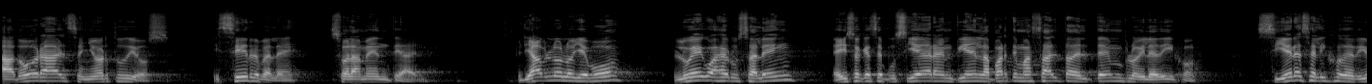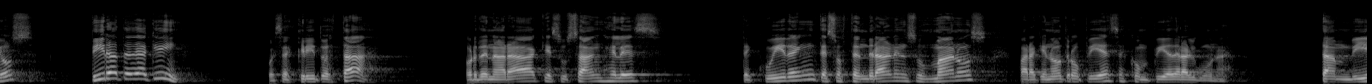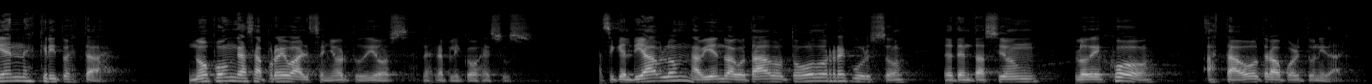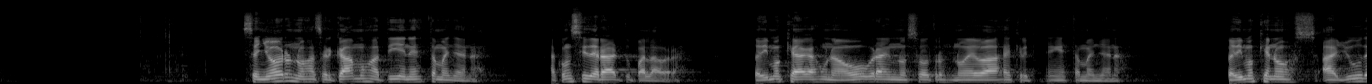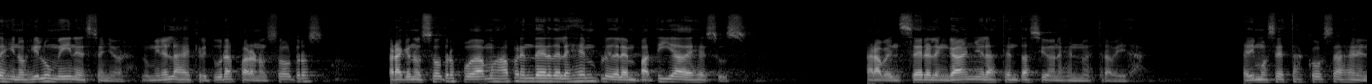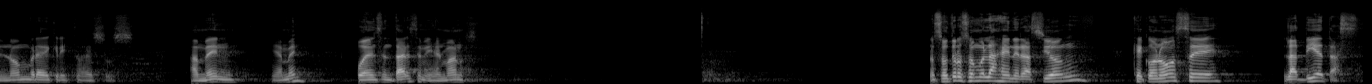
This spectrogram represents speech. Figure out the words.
adora al Señor tu Dios y sírvele solamente a Él. El diablo lo llevó luego a Jerusalén e hizo que se pusiera en pie en la parte más alta del templo y le dijo, si eres el Hijo de Dios, tírate de aquí, pues escrito está, ordenará que sus ángeles te cuiden, te sostendrán en sus manos para que no tropieces con piedra alguna. También escrito está, no pongas a prueba al Señor tu Dios, le replicó Jesús. Así que el diablo, habiendo agotado todo recurso de tentación, lo dejó hasta otra oportunidad. Señor, nos acercamos a ti en esta mañana a considerar tu palabra. Pedimos que hagas una obra en nosotros nueva en esta mañana. Pedimos que nos ayudes y nos ilumines, Señor. Ilumines las escrituras para nosotros, para que nosotros podamos aprender del ejemplo y de la empatía de Jesús, para vencer el engaño y las tentaciones en nuestra vida. Pedimos estas cosas en el nombre de Cristo Jesús. Amén y amén. Pueden sentarse, mis hermanos. Nosotros somos la generación que conoce las dietas.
